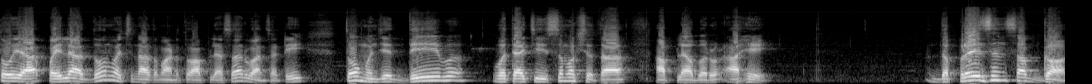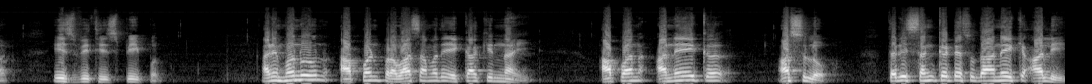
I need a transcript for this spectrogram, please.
तो या पहिल्या दोन वचनात मांडतो आपल्या सर्वांसाठी तो म्हणजे देव व त्याची समक्षता आपल्याबरोबर आहे. The presence of God is with his people आणि म्हणून आपण प्रवासामध्ये एकाकी नाही आपण अनेक असलो तरी संकटे सुद्धा अनेक आली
